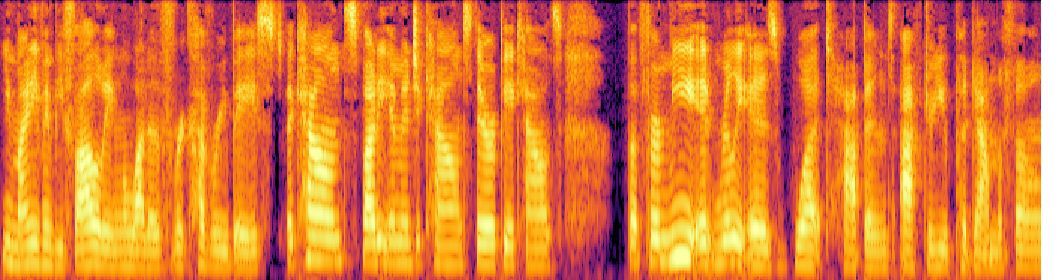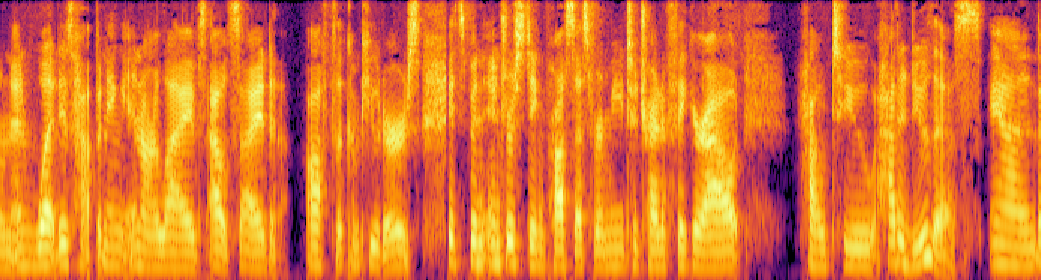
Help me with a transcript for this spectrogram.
you might even be following a lot of recovery based accounts, body image accounts, therapy accounts. But for me, it really is what happens after you put down the phone and what is happening in our lives outside off the computers. It's been interesting process for me to try to figure out how to how to do this. And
